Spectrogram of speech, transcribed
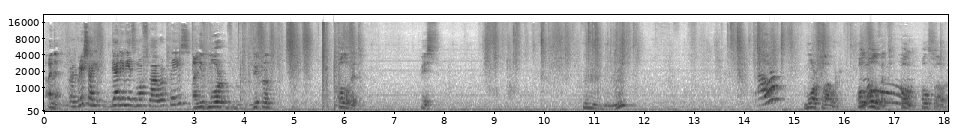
Anya, Grisha, Daddy needs more flour, please. I need more different, all of it. Yes. hmm Our? More flour. All, all of it. All, all flour.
